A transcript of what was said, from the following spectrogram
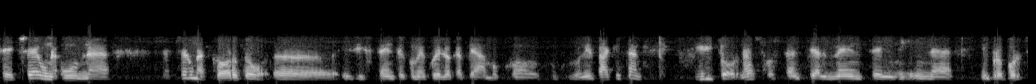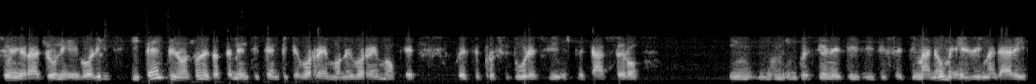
se c'è, una, una, se c'è un accordo eh, esistente come quello che abbiamo con, con il Pakistan, si ritorna sostanzialmente in, in, in, proporzioni ragionevoli. I tempi non sono esattamente i tempi che vorremmo, noi vorremmo che queste procedure si espletassero in, in questione di, di, di, settimane o mesi, magari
